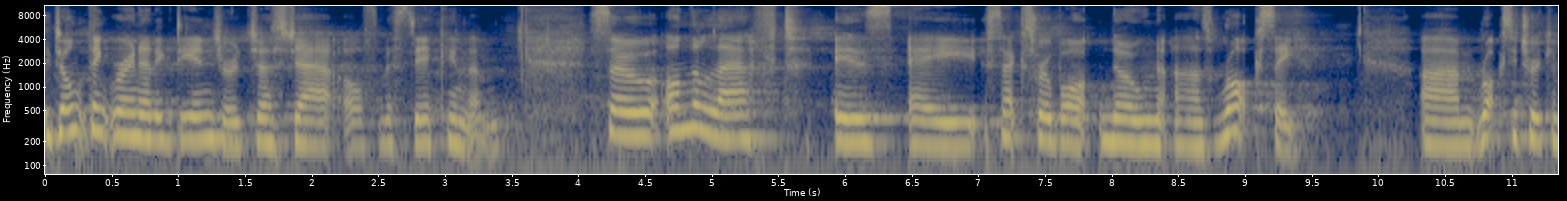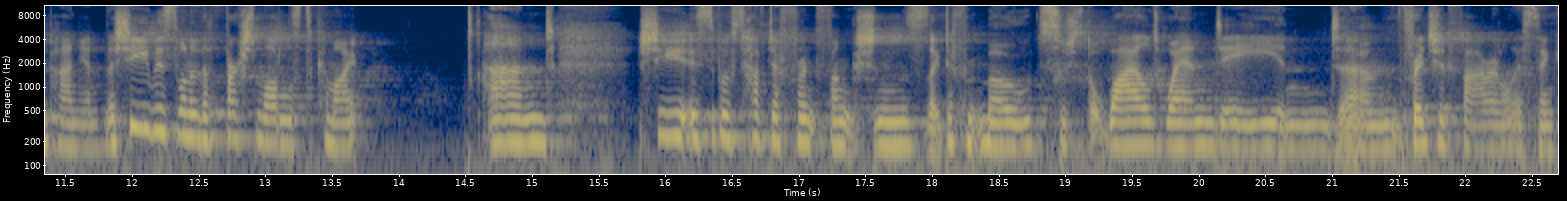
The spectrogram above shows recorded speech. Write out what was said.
I don't think we're in any danger just yet of mistaking them. So on the left is a sex robot known as Roxy, um, Roxy True Companion. Now she was one of the first models to come out and she is supposed to have different functions, like different modes. So she's got Wild Wendy and um, Frigid Fire and all this thing.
